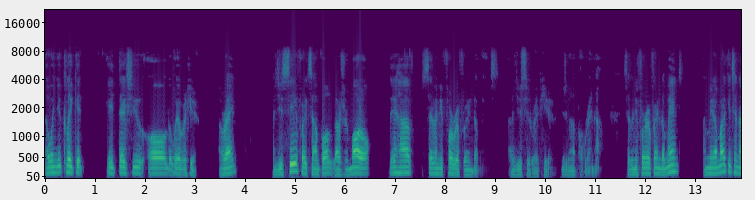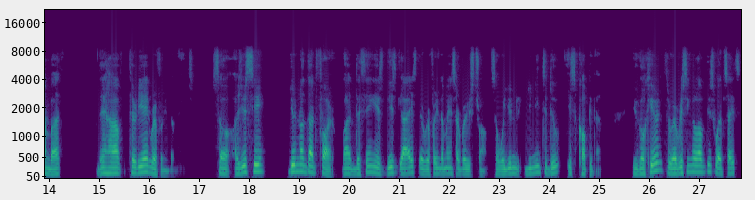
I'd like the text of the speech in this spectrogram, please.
and when you click it it takes you all the way over here all right? As you see for example Lars remodel they have 74 referring domains as you see right here. It's gonna pop right now. 74 referring domains and Miramar Kitchen and Bath they have 38 referring domains. So as you see you're not that far but the thing is these guys the referring domains are very strong. So what you you need to do is copy them you go here through every single of these websites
